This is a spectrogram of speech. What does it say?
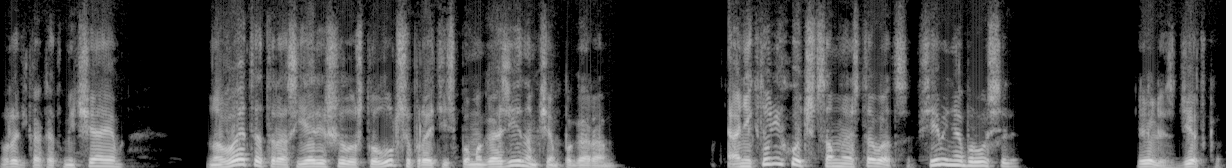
вроде как отмечаем. Но в этот раз я решила, что лучше пройтись по магазинам, чем по горам. А никто не хочет со мной оставаться. Все меня бросили. Элис, детка,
